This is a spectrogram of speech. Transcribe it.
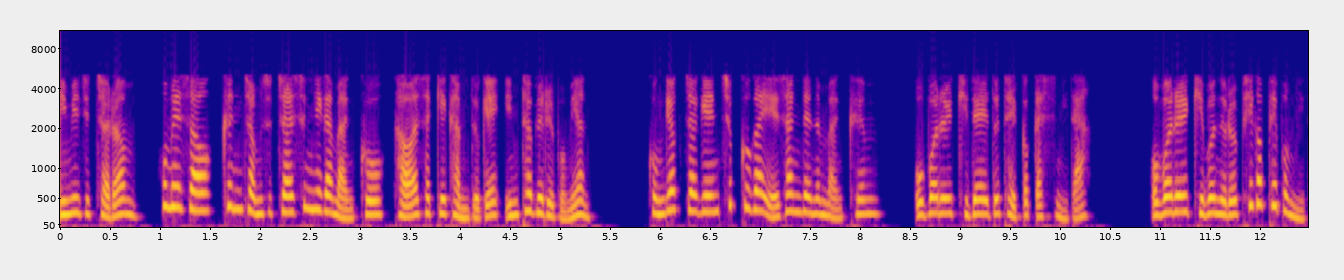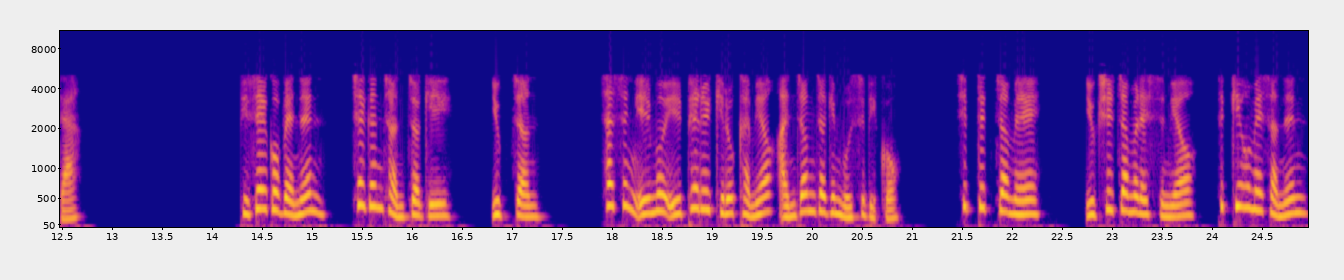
이미지처럼 홈에서 큰 점수차 승리가 많고 가와사키 감독의 인터뷰를 보면 공격적인 축구가 예상되는 만큼 오버를 기대해도 될 것 같습니다. 오버를 기본으로 픽업해봅니다. 비셀고베는 최근 전적이 6전 4승 1무 1패를 기록하며 안정적인 모습이고 10득점에 6실점을 했으며 특히 홈에서는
